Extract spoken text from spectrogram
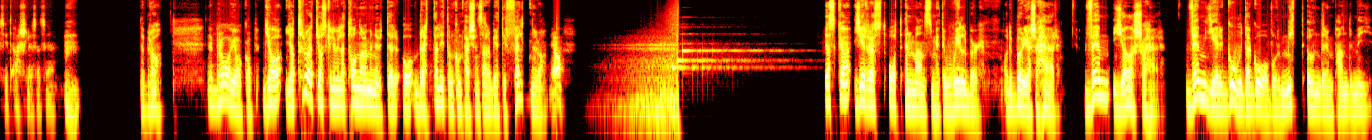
sitt arsle så att säga. Mm. Det är bra. Är bra Jakob. Ja, jag tror att jag skulle vilja ta några minuter och berätta lite om Compassions arbete i fält nu då. Ja. Jag ska ge röst åt en man som heter Wilbur och det börjar så här. Vem gör så här? Vem ger goda gåvor mitt under en pandemi?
